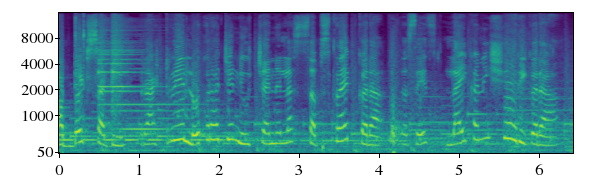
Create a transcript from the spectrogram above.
अपडेट्ससाठी राष्ट्रीय लोकराज्य न्यूज चॅनलला सबस्क्राईब करा तसेच लाईक आणि शेअरही करा.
